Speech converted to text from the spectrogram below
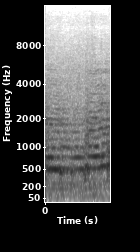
Let's go.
